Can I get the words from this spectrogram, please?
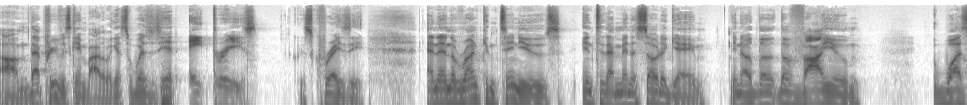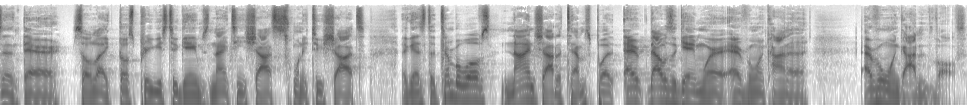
Um, that previous game, by the way, against the Wizards, hit eight threes. It's crazy. And then the run continues into that Minnesota game. You know, the, the volume wasn't there. So like those previous two games, 19 shots, 22 shots against the Timberwolves, nine shot attempts, but that was a game where everyone kind of everyone got involved.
